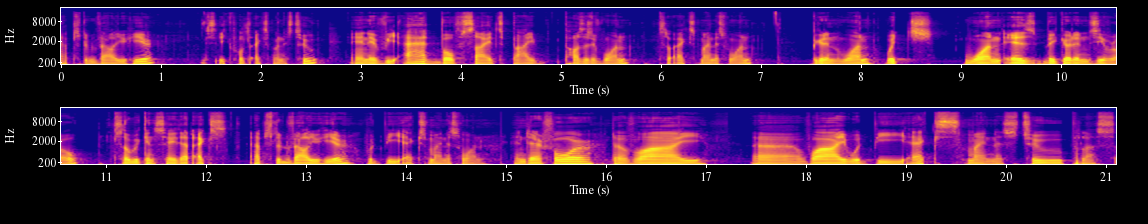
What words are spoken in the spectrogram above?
absolute value here is equal to x minus 2. And if we add both sides by positive 1, so x minus 1 bigger than 1, which 1 is bigger than 0. So we can say that x absolute value here would be x minus 1. And therefore, the y uh, y would be x minus 2 plus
